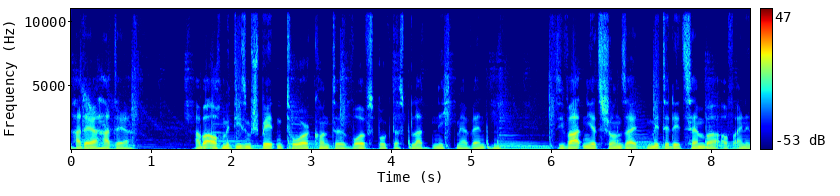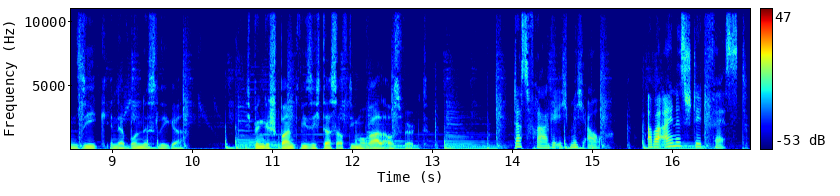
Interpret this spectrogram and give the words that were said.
Hat er, hat er. Aber auch mit diesem späten Tor konnte Wolfsburg das Blatt nicht mehr wenden. Sie warten jetzt schon seit Mitte Dezember auf einen Sieg in der Bundesliga. Ich bin gespannt, wie sich das auf die Moral auswirkt. Das frage ich mich auch. Aber eines steht fest.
